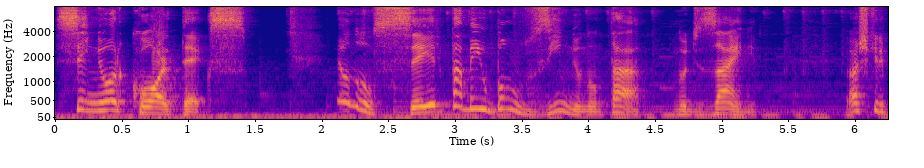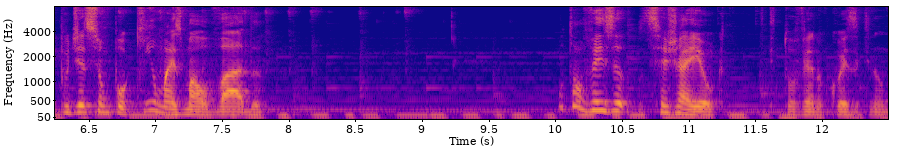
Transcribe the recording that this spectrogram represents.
Senhor Cortex. Eu não sei, ele tá meio bonzinho, não tá? No design. Eu acho que ele podia ser um pouquinho mais malvado. Ou talvez eu- seja eu que tô vendo coisa que não,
